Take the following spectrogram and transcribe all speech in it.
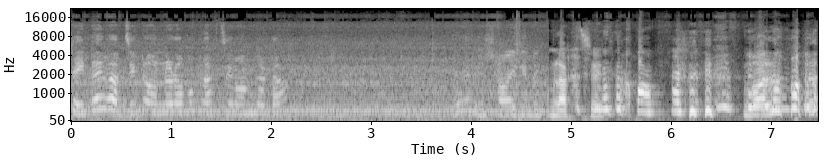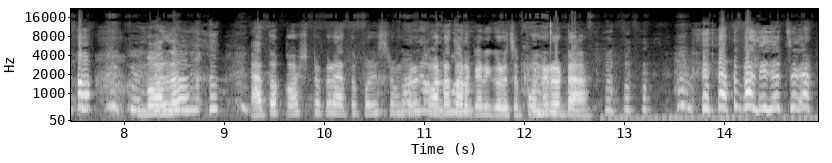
সেইটাই ভাবছি একটু অন্যরকম লাগছে গন্ধটা? সবাইকে লাগছে। বলো বলো বলো। এত কষ্ট করে এত পরিশ্রম করে কটা তরকারি করেছে? পনেরোটা? পালিয়ে যাচ্ছে কেন?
